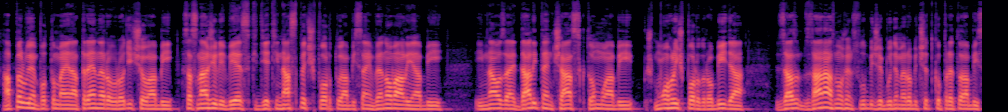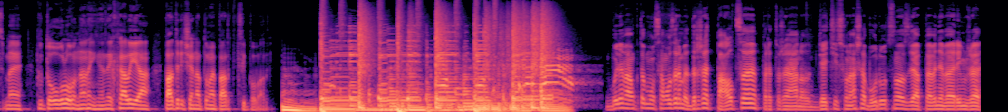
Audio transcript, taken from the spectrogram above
apelujem potom aj na trénerov, rodičov, aby sa snažili viesť deti naspäť športu, aby sa im venovali, aby im naozaj dali ten čas k tomu, aby mohli šport robiť a za, za nás môžem slúbiť, že budeme robiť všetko preto, aby sme túto úlohu na nich nenechali a patrične na tom aj participovali. Budem vám k tomu samozrejme držať palce, pretože áno, deti sú naša budúcnosť a pevne verím, že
